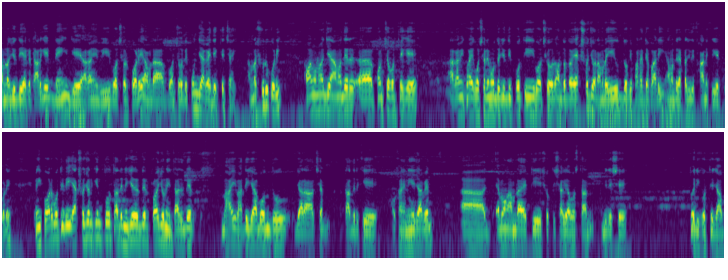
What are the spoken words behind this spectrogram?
আমরা যদি একটা টার্গেট নেই যে আগামী বিশ বছর পরে আমরা পঞ্চগড়ে কোন জায়গায় দেখতে চাই, আমরা শুরু করি। আমার মনে হয় যে আমাদের পঞ্চগড় থেকে আগামী কয়েক বছরের মধ্যে যদি প্রতি বছর অন্তত একশো জন আমরা এই উদ্যোগে পাঠাতে পারি, আমাদের একটা যদি ফান্ড ক্রিয়েট করে এবং পরবর্তীতে একশো জন কিন্তু তাদের নিজেদের প্রয়োজনই তাদের ভাই, ভাতিজা, বন্ধু যারা আছেন তাদেরকে ওখানে নিয়ে যাবেন। এবং আমরা একটি শক্তিশালী অবস্থান বিদেশে তৈরি করতে যাব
